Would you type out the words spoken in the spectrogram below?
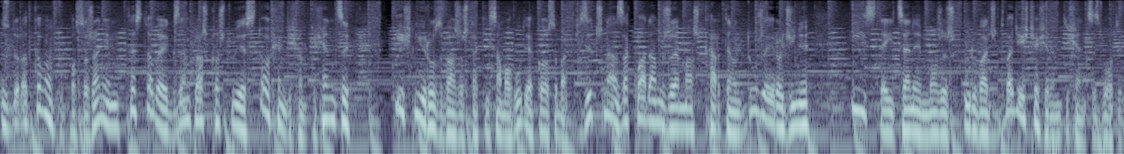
Z dodatkowym wyposażeniem testowy egzemplarz kosztuje 180 tysięcy. Jeśli rozważasz taki samochód jako osoba fizyczna, zakładam, że masz kartę dużej rodziny i z tej ceny możesz urwać 27 tysięcy złotych.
